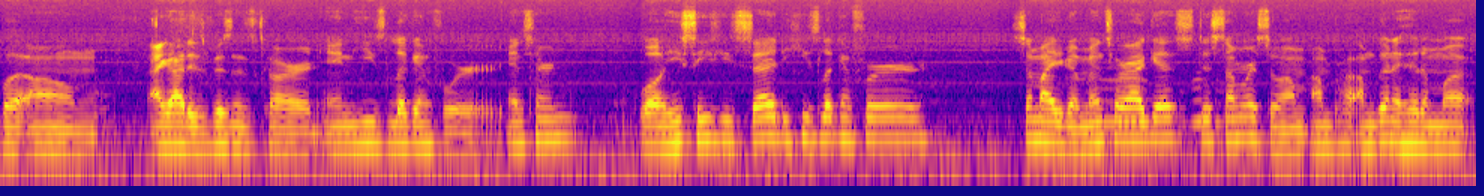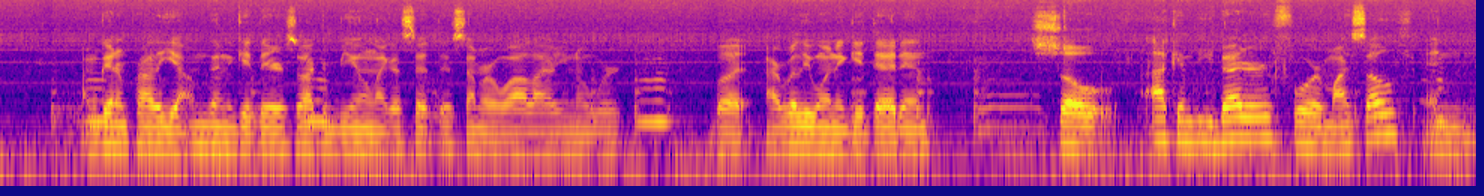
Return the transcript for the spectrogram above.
but um, I got his business card, and he's looking for intern. Well, he he said he's looking for somebody to mentor, I guess, this summer. So I'm I'm I'm gonna hit him up. I'm gonna probably yeah, I'm gonna get there so I can be on like I said this summer while I you know work. But I really want to get that in, so I can be better for myself and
